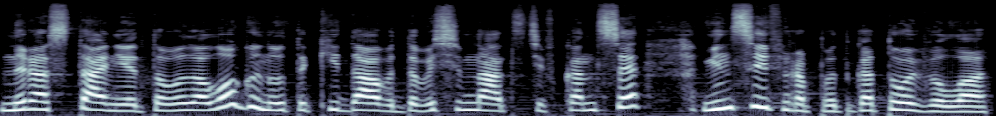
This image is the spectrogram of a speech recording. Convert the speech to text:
нарастание этого налога, но таки, да, вот до 18 в конце. Минцифра подготовила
